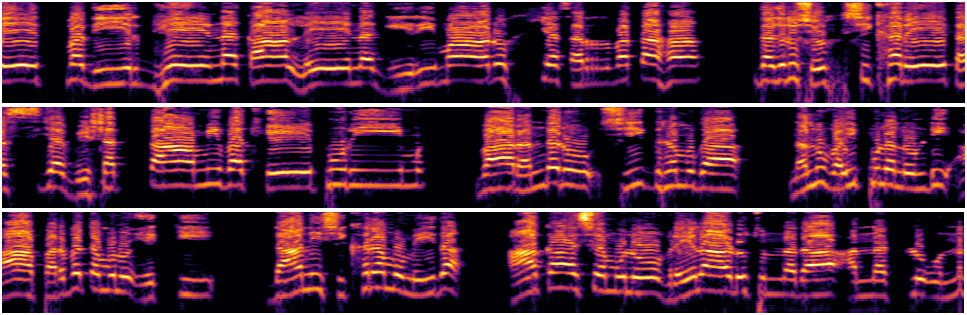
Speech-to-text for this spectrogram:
తేత్వదీర్ఘేణ కాలేన గిరిమారుహ్య సర్వత దదృశు శిఖరే తస్య విషక్తామివ ఖేపురీం వారందరూ శీఘ్రముగా నలువైపుల నుండి ఆ పర్వతమును ఎక్కి దాని శిఖరము మీద ఆకాశములో వ్రేలాడుచున్నదా అన్నట్లు ఉన్న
